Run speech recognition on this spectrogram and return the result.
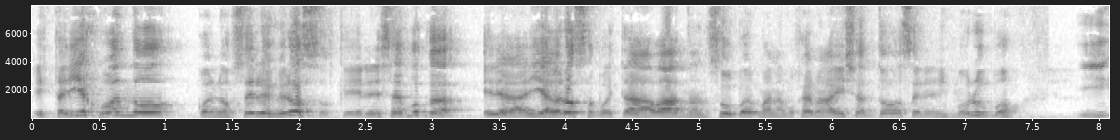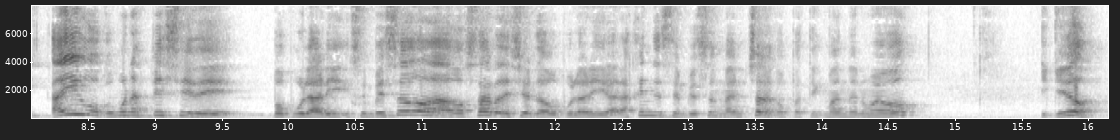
estaría jugando con los héroes grosos, que en esa época era la liga grosa, porque estaba Batman, Superman, la Mujer Maravilla, todos en el mismo grupo. Y ahí hubo como una especie de, populari- se empezó a gozar de cierta popularidad. La gente se empezó a enganchar con Plastic Man de nuevo y quedó.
